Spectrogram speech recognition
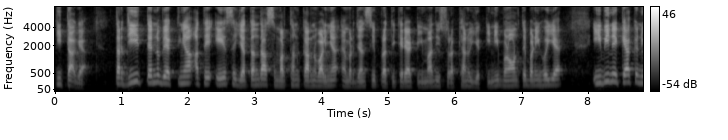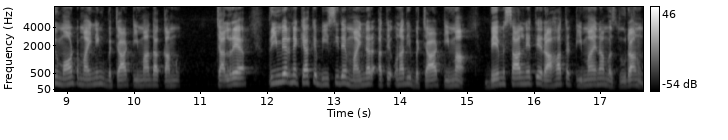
ਕੀਤਾ ਗਿਆ। ਤਰਜੀਹ ਤਿੰਨ ਵਿਅਕਤੀਆਂ ਅਤੇ ਇਸ ਯਤਨ ਦਾ ਸਮਰਥਨ ਕਰਨ ਵਾਲੀਆਂ ਐਮਰਜੈਂਸੀ ਪ੍ਰਤੀਕਿਰਿਆ ਟੀਮਾਂ ਦੀ ਸੁਰੱਖਿਆ ਨੂੰ ਯਕੀਨੀ ਬਣਾਉਣ ਤੇ ਬਣੀ ਹੋਈ ਹੈ। ਈਬੀ ਨੇ ਕਿਹਾ ਕਿ ਨਿਊਮੌਂਟ ਮਾਈਨਿੰਗ ਬਚਾਅ ਟੀਮਾਂ ਦਾ ਕੰਮ ਚੱਲ ਰਿਹਾ ਪ੍ਰੀਮੀਅਰ ਨੇ ਕਿਹਾ ਕਿ ਬੀਸੀ ਦੇ ਮਾਈਨਰ ਅਤੇ ਉਹਨਾਂ ਦੀ ਬਚਾਅ ਟੀਮਾਂ ਬੇਮਿਸਾਲ ਨੇ ਤੇ ਰਾਹਤ ਟੀਮਾਂ ਇਹਨਾਂ ਮਜ਼ਦੂਰਾਂ ਨੂੰ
